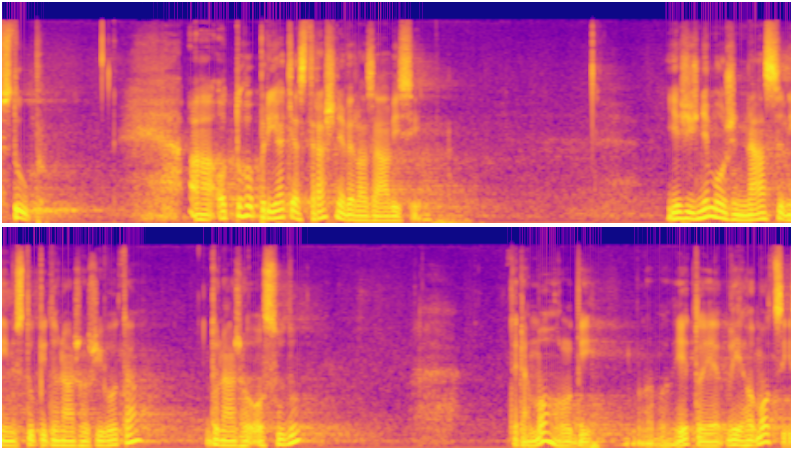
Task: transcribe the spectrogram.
Vstúp. A od toho prijatia strašne veľa závisí. Ježiš nemôže násilím vstúpiť do nášho života, do nášho osudu. Teda mohol by, lebo je to v jeho moci,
